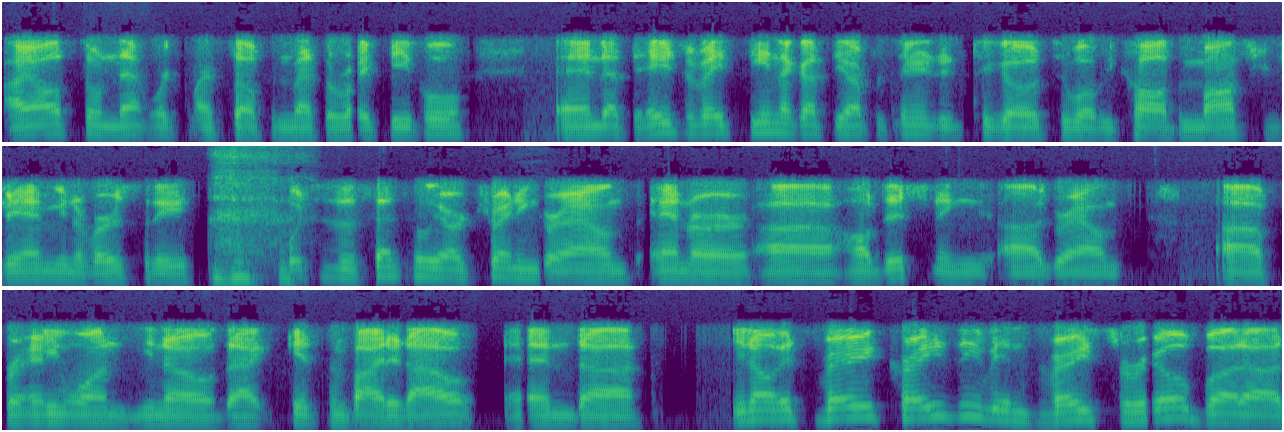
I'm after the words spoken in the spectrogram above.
I also networked myself and met the right people. And at the age of 18, I got the opportunity to go to what we call the Monster Jam University, which is essentially our training grounds and our uh, auditioning uh, grounds uh, for anyone you know that gets invited out. And uh, you know, it's very crazy and it's very surreal. But uh,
